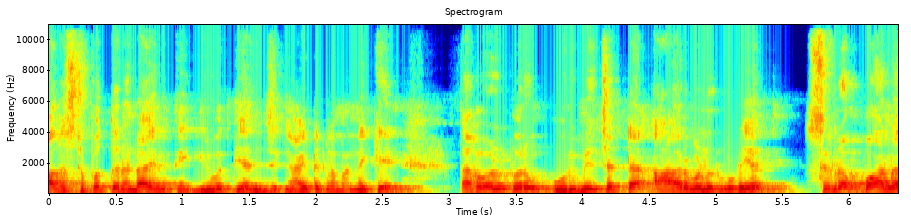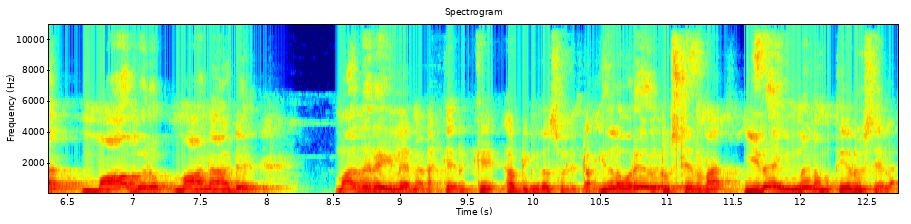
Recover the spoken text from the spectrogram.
ஆகஸ்ட் பத்து ரெண்டாயிரத்தி இருபத்தி அஞ்சு ஞாயிற்றுக்கிழமை அன்னைக்கு தகவல் பெறும் உரிமை சட்ட ஆர்வலர்களுடைய சிறப்பான மாபெரும் மாநாடு மதுரையில் நடக்க இருக்குது அப்படிங்கிறத சொல்லிட்டோம். இதில் ஒரே ஒரு ட்விஸ்ட் என்னன்னா இதை இன்னும் நம்ம தேர்வு செய்யலை.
